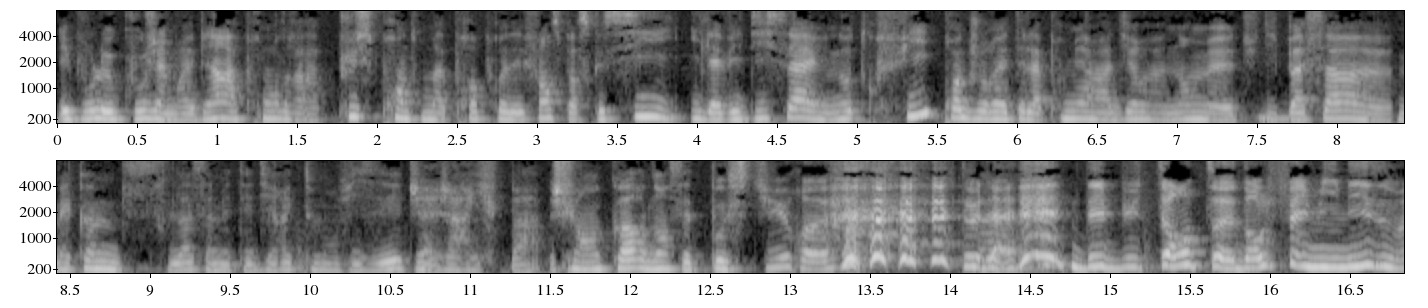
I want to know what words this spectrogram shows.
et pour le coup j'aimerais bien apprendre à plus prendre ma propre défense parce que si il avait dit ça à une autre fille je crois que j'aurais été la première à dire euh, non mais tu dis pas ça mais comme là ça m'était directement visé j'arrive pas. Je suis encore dans cette posture euh, de la débutante dans le féminisme.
